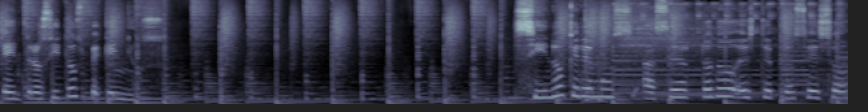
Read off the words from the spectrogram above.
en trocitos pequeños. Si no queremos hacer todo este proceso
